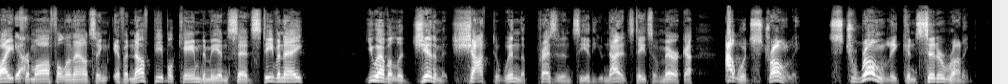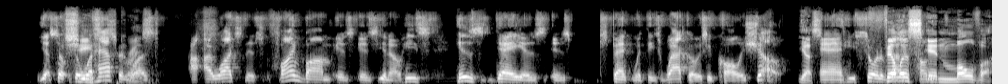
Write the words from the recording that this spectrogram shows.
bite Yeah. from Awful Announcing. If enough people came to me and said, Stephen A., you have a legitimate shot to win the presidency of the United States of America, I would strongly, strongly consider running. Yeah. So, so what happened Christ. was I, I watched this. Finebaum is is you know he's his day is is spent with these wackos who call his show, Yes. and he's sort of Phyllis tongue- in Mulga.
